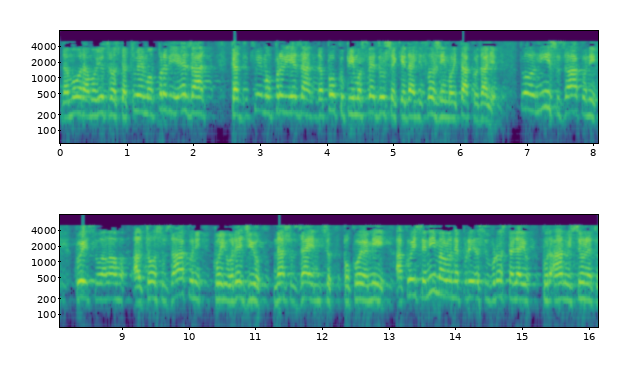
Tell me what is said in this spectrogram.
da moramo jutros kad čujemo prvi ezan, kad čujemo prvi ezan da pokupimo sve dušeke, da ih složimo i tako dalje. To nisu zakoni koji su Allah, ali to su zakoni koji uređuju našu zajednicu po kojoj mi, a koji se nimalo ne suprostavljaju Kur'anu i Sunnetu,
